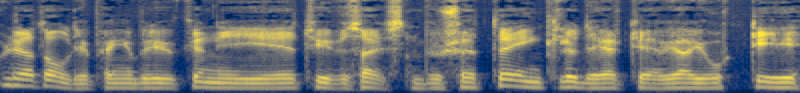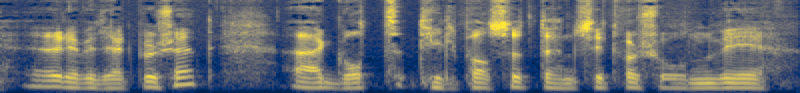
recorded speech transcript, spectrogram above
Fordi at oljepengebruken i 2016-budsjettet, inkludert det vi har gjort i revidert budsjett, er godt tilpasset den situasjonen vi har.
